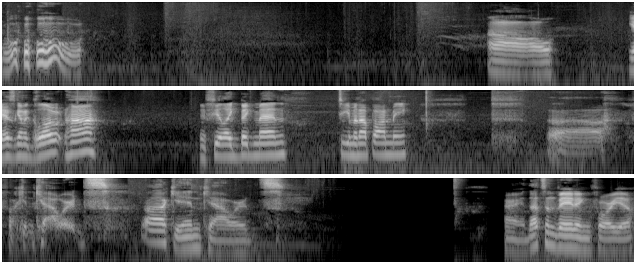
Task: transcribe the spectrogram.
Ooh. Oh. You guys gonna gloat, huh? You feel like big men teaming up on me? Ah, uh, fucking cowards. Fucking cowards. Alright, that's invading for you.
